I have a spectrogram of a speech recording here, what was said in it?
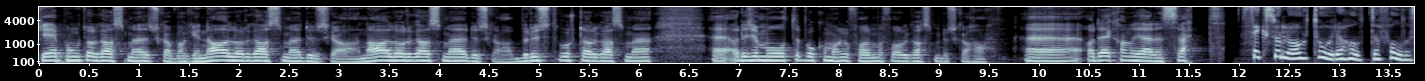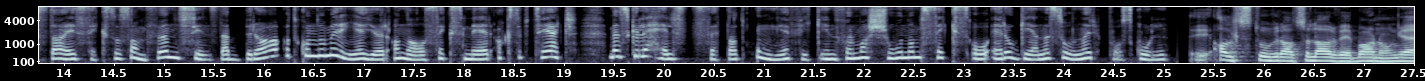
G-punktorgasme, du skal ha vaginalorgasme, du skal ha analorgasme, du skal ha brystvorteorgasme. Eh, og det er ikke måte på hvor mange former for orgasme du skal ha. Eh, og det kan gjøre en svett. Sexolog Tore Holte Follestad i Sex og samfunn syns det er bra at kondomeriet gjør analsex mer akseptert, men skulle helst sett at unge fikk informasjon om sex og erogene soner på skolen. I all stor grad så lar vi barn og unge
